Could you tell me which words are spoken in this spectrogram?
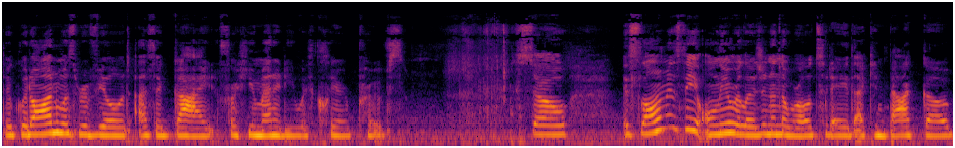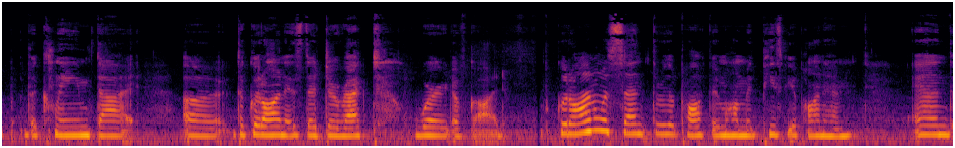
The Quran was revealed as a guide for humanity with clear proofs. So, Islam is the only religion in the world today that can back up the claim that uh, the Quran is the direct word of God. Quran was sent through the Prophet Muhammad, peace be upon him. And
